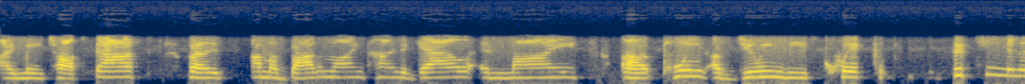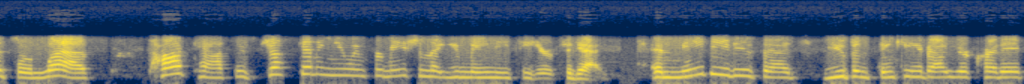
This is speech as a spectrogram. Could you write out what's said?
I may talk fast, but I'm a bottom line kind of gal, and my uh, point of doing these quick 15 minutes or less podcast is just getting you information that you may need to hear today. And maybe it is that you've been thinking about your credit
